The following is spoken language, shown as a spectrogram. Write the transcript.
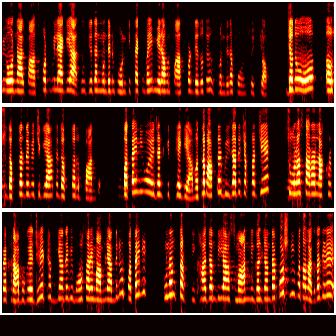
ਵੀ ਉਹ ਨਾਲ ਪਾਸਪੋਰਟ ਵੀ ਲੈ ਗਿਆ। ਦੂਜੇ ਦਿਨ ਮੁੰਡੇ ਨੇ ਫੋਨ ਕੀਤਾ ਕਿ ਬਈ ਮੇਰਾ ਹੁਣ ਪਾਸਪੋਰਟ ਦੇ ਦਿਓ ਤੇ ਉਸ ਬੰਦੇ ਦਾ ਫੋਨ ਸਵਿਚ ਆਫ ਜਦੋਂ ਉਹ ਉਸ ਦਫ਼ਤਰ ਦੇ ਵਿੱਚ ਗਿਆ ਤੇ ਦਫ਼ਤਰ ਬੰਦ। ਪਤਾ ਹੀ ਨਹੀਂ ਉਹ ਏਜੰਟ ਕਿੱਥੇ ਗਿਆ। ਮਤਲਬ ਆਫਟਰ ਵੀਜ਼ਾ ਦੇ ਚੱਕਰ 'ਚ 16 17 ਲੱਖ ਰੁਪਏ ਖਰਾਬ ਹੋ ਗਏ। ਜੇ ਠੱਗੀਆਂ ਦੇ ਵੀ ਬਹੁਤ ਸਾਰੇ ਮਾਮਲੇ ਆਉਂਦੇ ਨੇ, ਉਹ ਪਤਾ ਹੀ ਨਹੀਂ ਉਹਨਾਂ ਨੂੰ ਧਰਤੀ ਖਾ ਜਾਂਦੀ ਆ ਆਸਮਾਨ ਨਿਗਲ ਜਾਂਦਾ ਕੁਝ ਨਹੀਂ ਪਤਾ ਲੱਗਦਾ ਜਿਹੜੇ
